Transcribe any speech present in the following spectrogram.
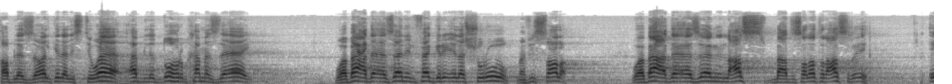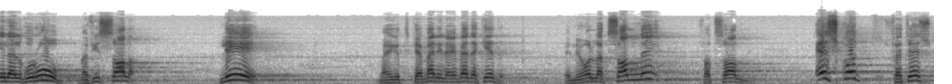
قبل الزوال كده الاستواء قبل الظهر بخمس دقايق وبعد أذان الفجر إلى الشروق ما فيش صلاة. وبعد اذان العصر بعد صلاة العصر إيه؟ إلى الغروب ما فيش صلاة. ليه؟ ما هي كمال العبادة كده إن يقول لك صلي فتصلي اسكت فتسكت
